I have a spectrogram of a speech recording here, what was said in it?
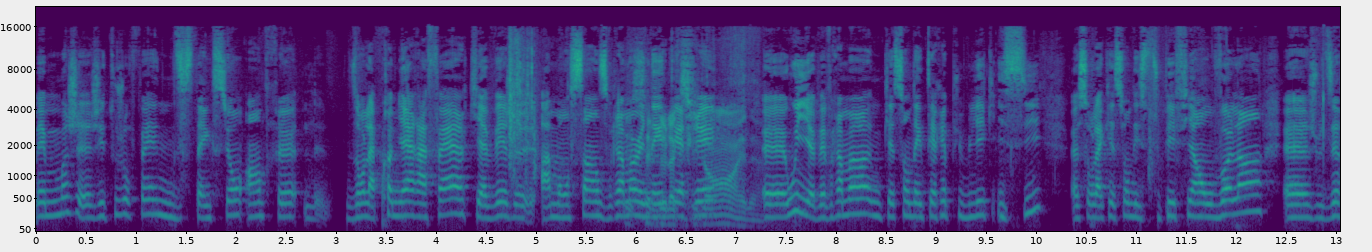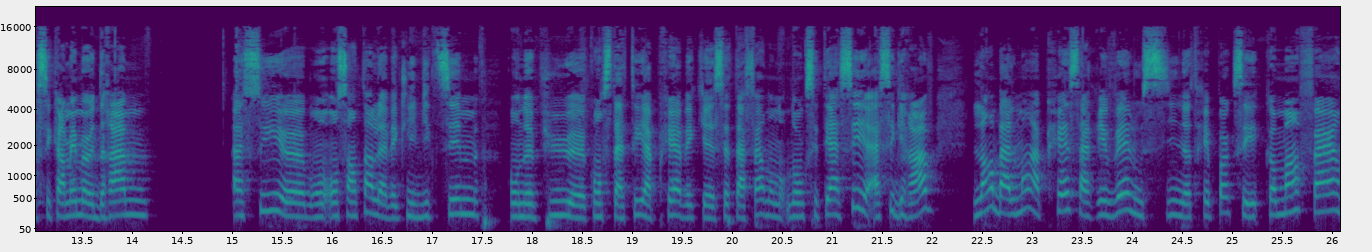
Mais moi, j'ai toujours fait une distinction entre, disons, la première affaire qui avait, à mon sens, vraiment un intérêt. Euh, oui, il y avait vraiment une question d'intérêt public ici euh, sur la question des stupéfiants au volant. Euh, je veux dire, c'est quand même un drame assez. on, s'entend avec les victimes qu'on a pu constater après avec cette affaire. Donc, c'était assez, assez grave. L'emballement après, ça révèle aussi notre époque. C'est comment faire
